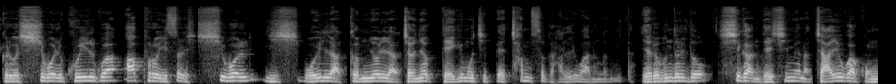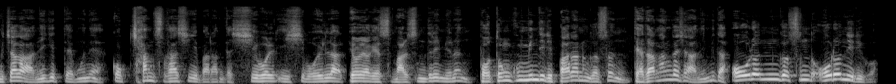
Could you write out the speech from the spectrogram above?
그리고 10월 9일과 앞으로 있을 10월 25일 날 금요일 날 저녁 대규모 집회 참석을 하려고 하는 겁니다. 여러분들도 시간 되시면 자유가 공짜가 아니기 때문에 꼭 참석하시기 바랍니다. 10월 25일 날 요약해서 말씀드리면 보통 국민들이 바라는 것은 대단한 것이 아닙니다. 옳은 것은 옳은 일이고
